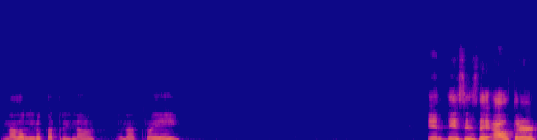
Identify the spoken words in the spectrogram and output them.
Another little Catrina and a tray. And this is the altar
